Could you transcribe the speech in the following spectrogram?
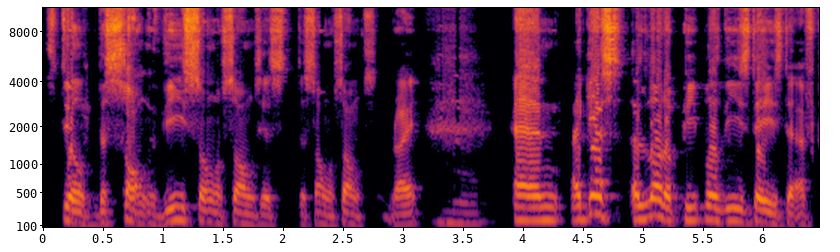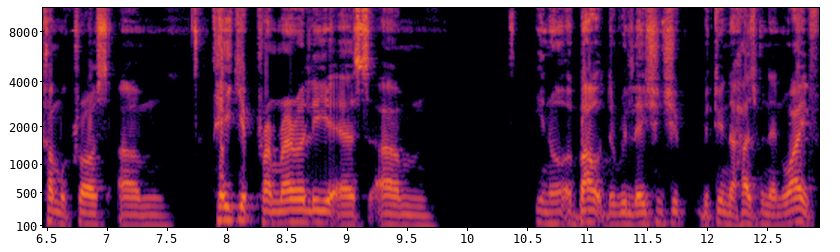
still, the song, the song of songs is the song of songs, right? Mm-hmm. And I guess a lot of people these days that I've come across um, take it primarily as, um, you know, about the relationship between the husband and wife,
